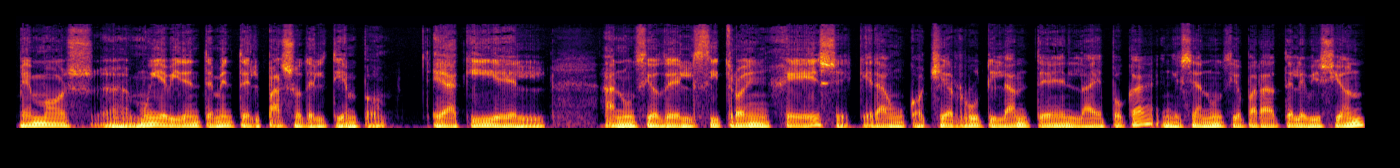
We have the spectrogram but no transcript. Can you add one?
vemos eh, muy evidentemente el paso del tiempo. He aquí el anuncio del Citroën GS, que era un coche rutilante en la época, en ese anuncio para televisión,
